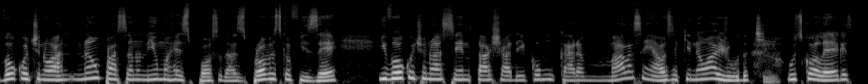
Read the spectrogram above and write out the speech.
Vou continuar não passando nenhuma resposta das provas que eu fizer. E vou continuar sendo taxado aí como um cara mala sem alça que não ajuda Sim. os colegas.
